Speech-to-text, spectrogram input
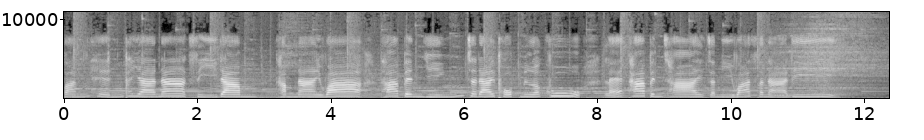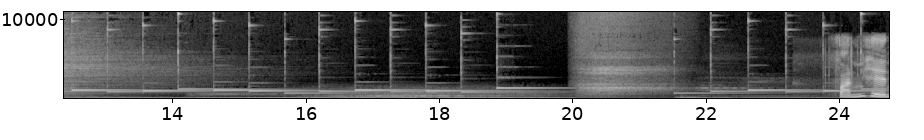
ฝันเห็นพญานาคสีดำทำนายว่า ถ้าเป็นหญิงจะได้พบเนื้อคู่ และถ้าเป็นชายจะมีวาสนาดี ฝันเห็น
